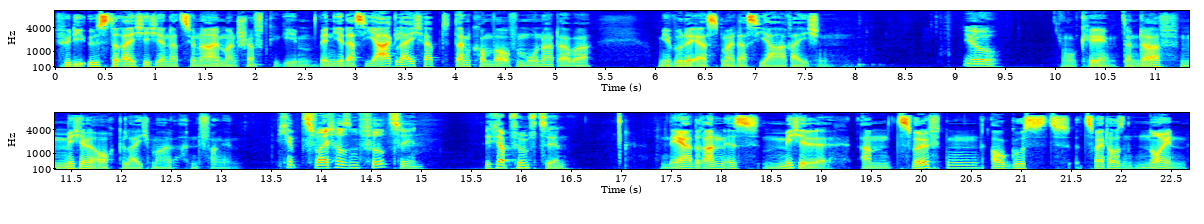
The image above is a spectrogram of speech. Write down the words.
für die österreichische Nationalmannschaft gegeben? Wenn ihr das Jahr gleich habt, dann kommen wir auf den Monat, aber mir würde erstmal das Jahr reichen. Jo. Okay, dann darf Michel auch gleich mal anfangen. Ich habe 2014. Ich habe 15. Näher dran ist Michel. Am 12. August 2009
